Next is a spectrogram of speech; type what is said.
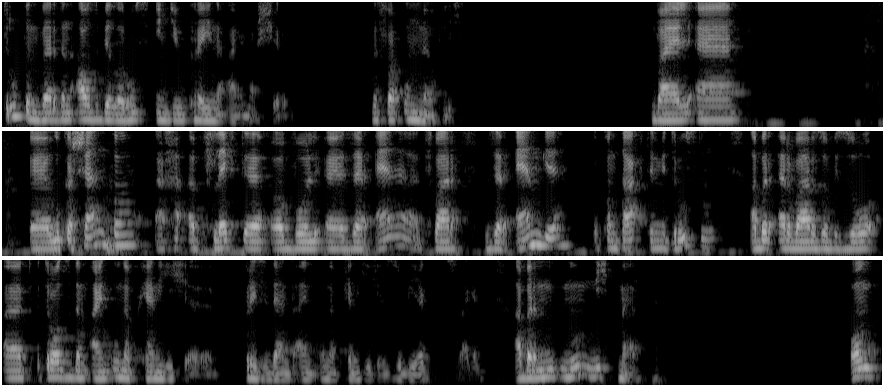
Truppen werden aus Belarus in die Ukraine einmarschieren. Das war unmöglich. Weil äh, äh, Lukaschenko äh, pflegte, obwohl äh, sehr eng, zwar sehr enge Kontakte mit Russland, aber er war sowieso äh, trotzdem ein unabhängiger Präsident, ein unabhängiges Subjekt sozusagen. Aber nun nicht mehr. Und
